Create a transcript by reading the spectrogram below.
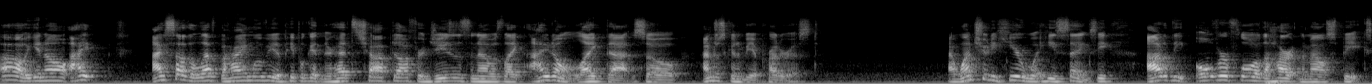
oh, you know, I I saw the Left Behind movie of people getting their heads chopped off for Jesus, and I was like, I don't like that, so I'm just going to be a preterist. I want you to hear what he's saying. See, out of the overflow of the heart, the mouth speaks.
